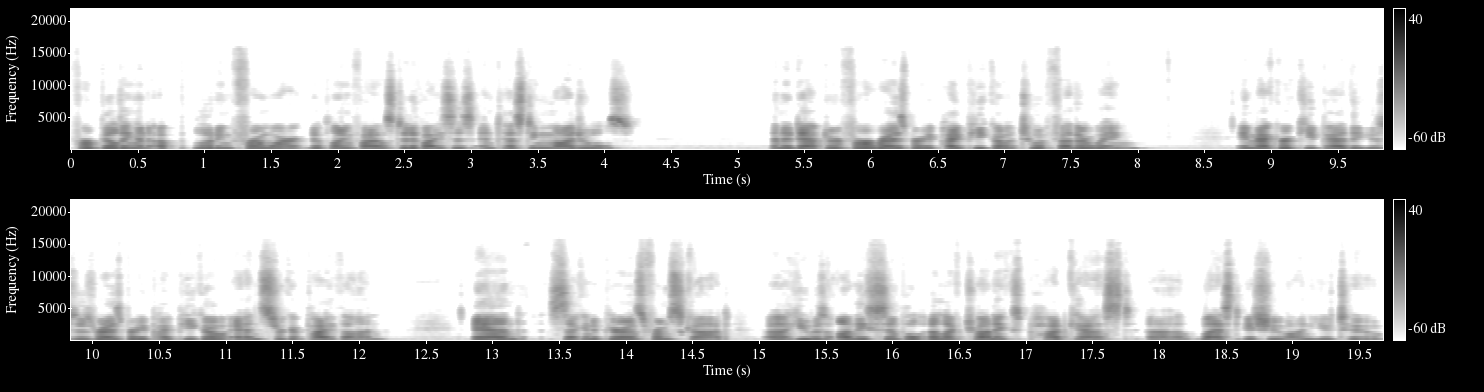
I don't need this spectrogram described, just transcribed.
for building and uploading firmware, deploying files to devices, and testing modules. An adapter for a Raspberry Pi Pico to a Featherwing. A macro keypad that uses Raspberry Pi Pico and CircuitPython and second appearance from Scott, Uh, he was on the Simple Electronics podcast uh, last issue on YouTube.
